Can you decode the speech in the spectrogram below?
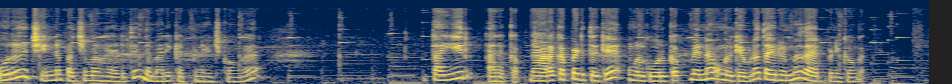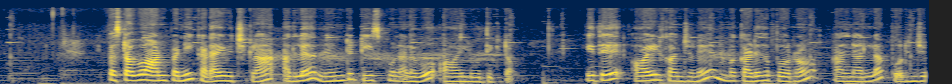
ஒரு சின்ன பச்சை மிளகாய் எடுத்து இந்த மாதிரி கட் பண்ணி வச்சுக்கோங்க. தயிர் அரை கப் நான் அரை கப் எடுத்திருக்கேன். உங்களுக்கு ஒரு கப் வேணால் உங்களுக்கு எவ்வளோ தயிர் வேணுமோ அதை ஆட் பண்ணிக்கோங்க. இப்போ ஸ்டவ்வை ஆன் பண்ணி கடாய் வச்சுக்கலாம். அதில் ரெண்டு டீஸ்பூன் அளவு ஆயில் ஊற்றிக்கிட்டோம் இது ஆயில் காஞ்சோன்னு நம்ம கடுகை போடுறோம். அது நல்லா பொரிஞ்சு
